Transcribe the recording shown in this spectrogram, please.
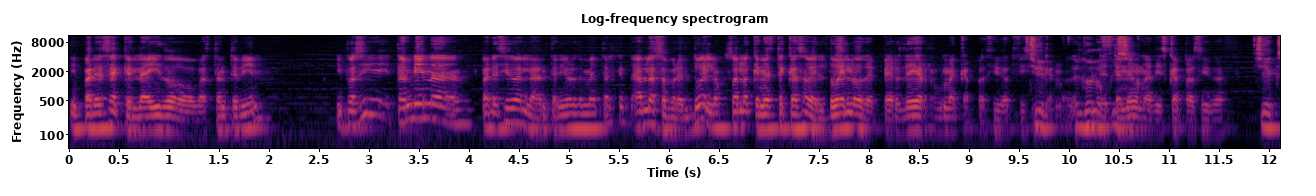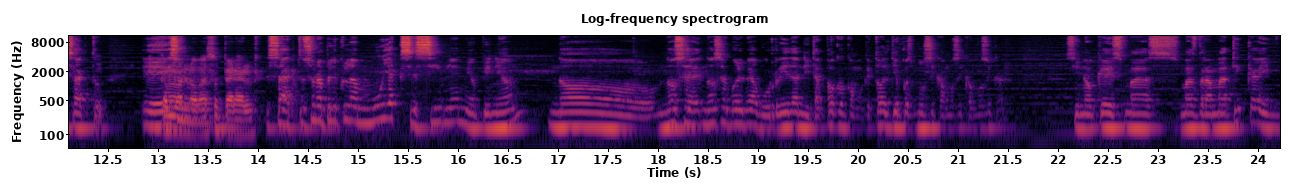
Y parece que le ha ido bastante bien. Y pues sí, también ha parecido a la anterior de Metal, que habla sobre el duelo, solo que en este caso el duelo de perder una capacidad física, ¿no? de, tener una discapacidad. Sí, exacto. Eh, ¿Cómo lo va superando? Exacto, es una película muy accesible en mi opinión, no, no, se, no se vuelve aburrida ni tampoco como que todo el tiempo es música, música, música sino que es más, más dramática y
